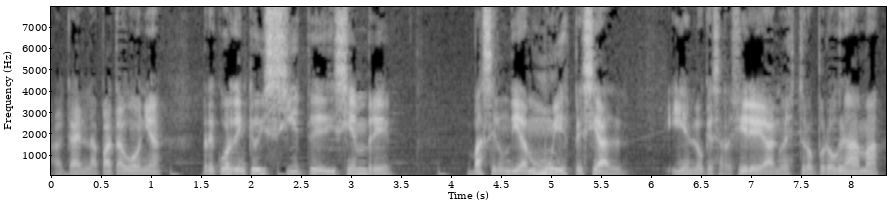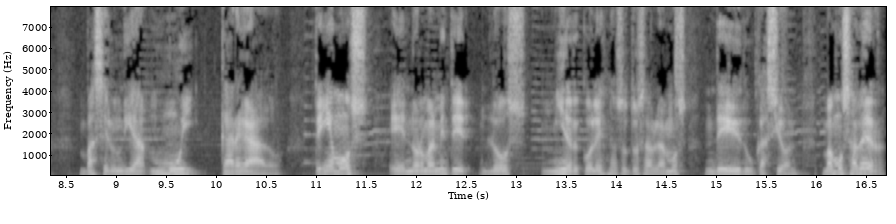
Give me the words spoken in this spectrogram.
acá en la Patagonia. Recuerden que hoy 7 de diciembre va a ser un día muy especial y en lo que se refiere a nuestro programa va a ser un día muy cargado. Teníamos eh, normalmente los miércoles nosotros hablamos de educación. Vamos a ver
